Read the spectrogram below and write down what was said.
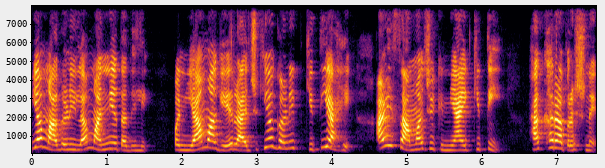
या मागणीला मान्यता दिली. पण यामागे राजकीय गणित किती आहे आणि सामाजिक न्याय किती हा खरा प्रश्न आहे.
